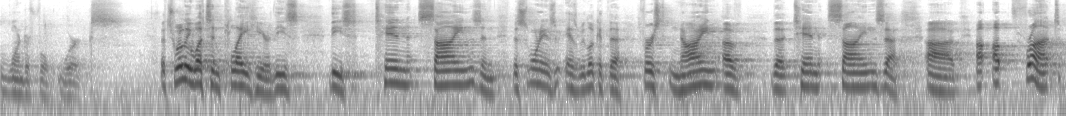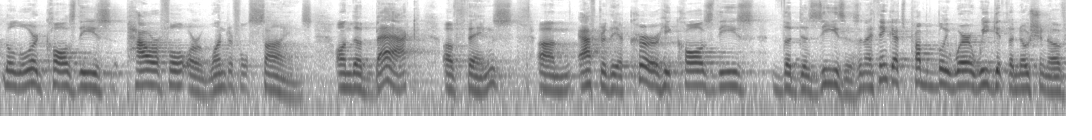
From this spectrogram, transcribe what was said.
wonderful works. That's really what's in play here. These, these 10 signs. And this morning, as, as we look at the first nine of the ten signs. Uh, uh, up front, the Lord calls these powerful or wonderful signs. On the back of things, um, after they occur, he calls these the diseases. And I think that's probably where we get the notion of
